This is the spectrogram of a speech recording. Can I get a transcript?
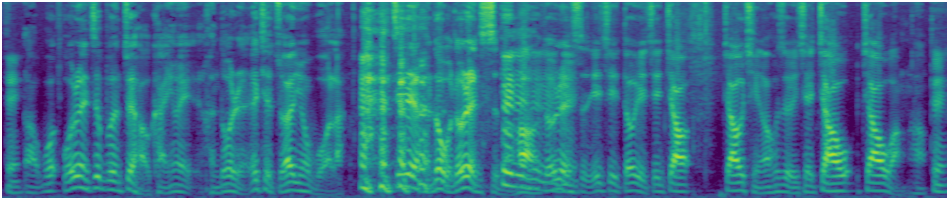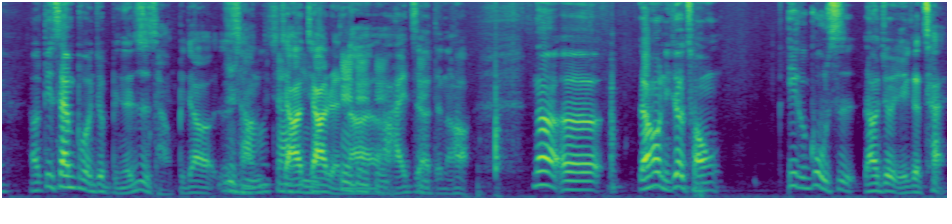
对啊，我我认为这部分最好看，因为很多人，而且主要因为我了，这些人很多我都认识嘛，哈，都认识，而且都有一些交交情啊，或者有一些交交往哈。对。然后第三部分就比较日常，比较日常家家人啊、孩子啊等等哈。那呃，然后你就从一个故事，然后就有一个菜，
